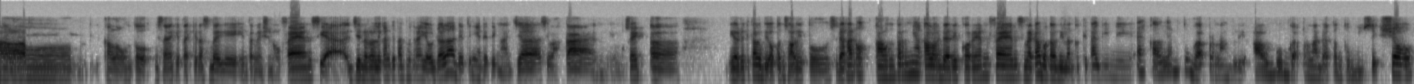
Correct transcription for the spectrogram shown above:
kalau kalau untuk misalnya kita kita sebagai international fans ya generally kan kita mikirnya ya udahlah dating ya dating aja silahkan ya, maksudnya eh, ya udah kita lebih open soal itu sedangkan oh, counternya kalau dari Korean fans mereka bakal bilang ke kita gini eh kalian tuh nggak pernah beli album nggak pernah datang ke music show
